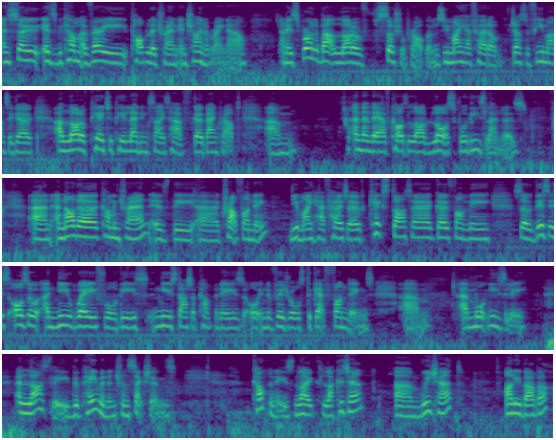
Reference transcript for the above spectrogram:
And so it's become a very popular trend in China right now. And it's brought about a lot of social problems. You might have heard of just a few months ago, a lot of peer to peer lending sites have go bankrupt. Um, and then they have caused a lot of loss for these lenders. And another coming trend is the uh, crowdfunding you might have heard of Kickstarter, GoFundMe. So this is also a new way for these new startup companies or individuals to get fundings um, and more easily. And lastly, the payment and transactions. Companies like Rakuten, um, WeChat, Alibaba,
